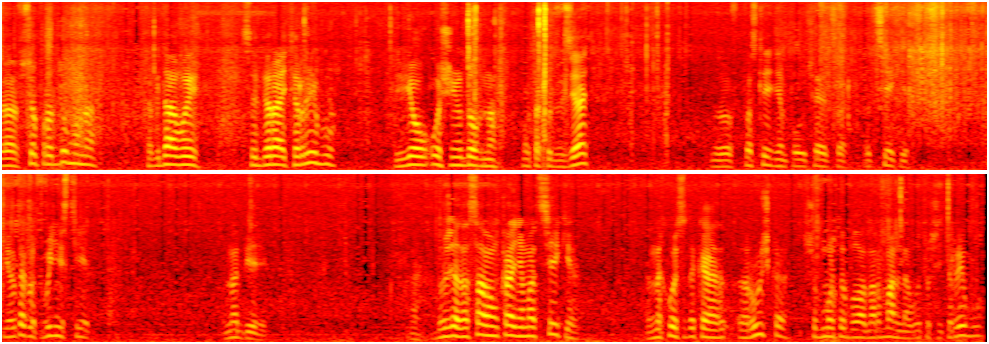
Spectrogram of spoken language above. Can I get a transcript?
э, все продумано. Когда вы собираете рыбу, ее очень удобно вот так вот взять э, в последнем, получается, отсеке и вот так вот вынести на берег. Друзья, на самом крайнем отсеке находится такая ручка, чтобы можно было нормально вытушить рыбу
